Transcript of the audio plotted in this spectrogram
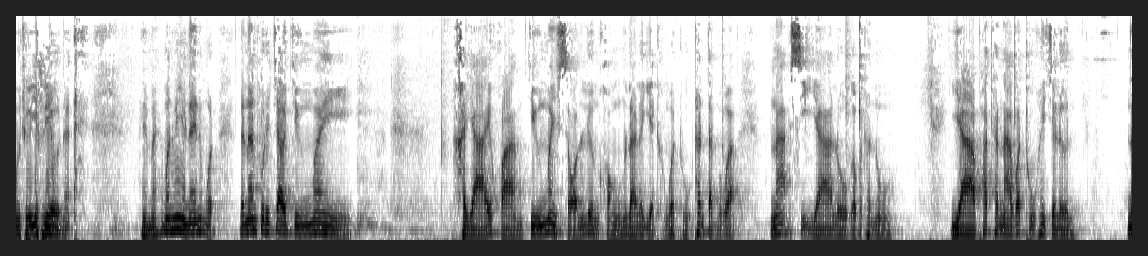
มือถืออยักเรียวนะเห็นไหมมันมีอยู่ในนั้นหมด ดังนั้นพระพุทธเจ้าจึงไม่ขยายความจึงไม่สอนเรื่องของรายละเอียดของวัตถุ ท่านตัดบอกว่าณสิยาโลกับวัฒนูอย่าพัฒนาวัตถุให้เจริญ ณ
